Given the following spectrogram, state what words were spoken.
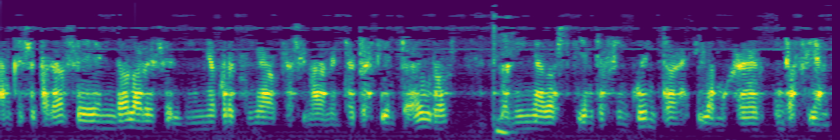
aunque se pagase en dólares, el niño correspondía aproximadamente a 300 euros, la niña 250 y la mujer 200.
